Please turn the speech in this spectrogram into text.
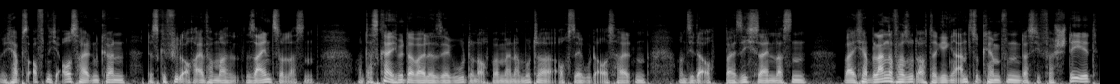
Ich habe es oft nicht aushalten können, das Gefühl auch einfach mal sein zu lassen. Und das kann ich mittlerweile sehr gut und auch bei meiner Mutter auch sehr gut aushalten und sie da auch bei sich sein lassen, weil ich habe lange versucht, auch dagegen anzukämpfen, dass sie versteht,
